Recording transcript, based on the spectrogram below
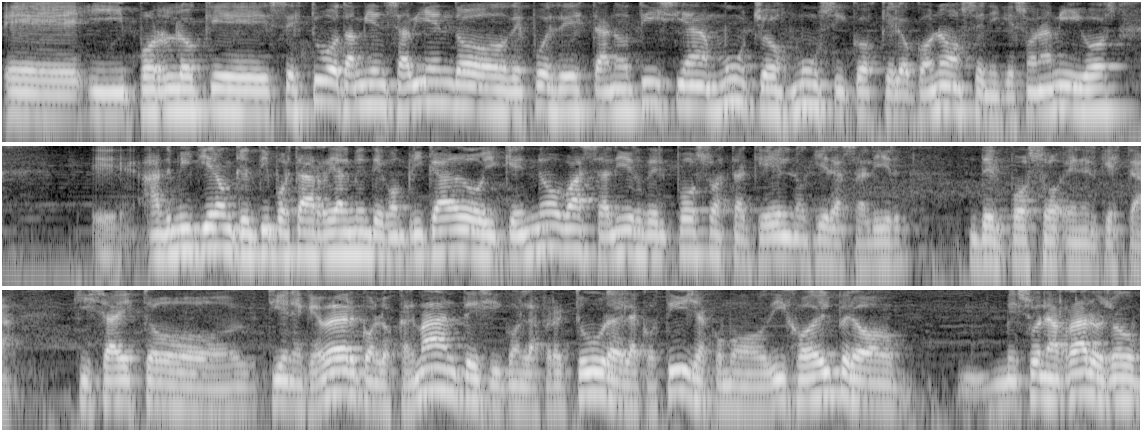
Eh, y por lo que se estuvo también sabiendo después de esta noticia, muchos músicos que lo conocen y que son amigos, eh, admitieron que el tipo está realmente complicado y que no va a salir del pozo hasta que él no quiera salir del pozo en el que está. Quizá esto tiene que ver con los calmantes y con la fractura de las costillas, como dijo él, pero me suena raro, yo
